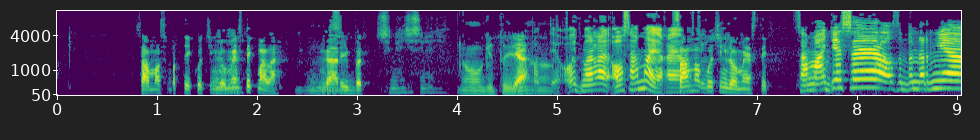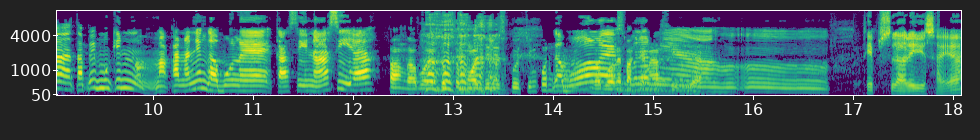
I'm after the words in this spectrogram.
Sama seperti kucing domestik malah. Nggak ribet. Sini aja, sini aja. Oh gitu Ya. ya. Oh, malah oh sama ya kayak Sama kucing. kucing domestik. Sama aja sel sebenarnya, tapi mungkin makanannya nggak boleh kasih nasi ya. Oh, nggak boleh untuk semua jenis kucing pun Nggak nggak boleh, pakai sebenarnya. nasi. Ya. Mm-mm. Tips dari saya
